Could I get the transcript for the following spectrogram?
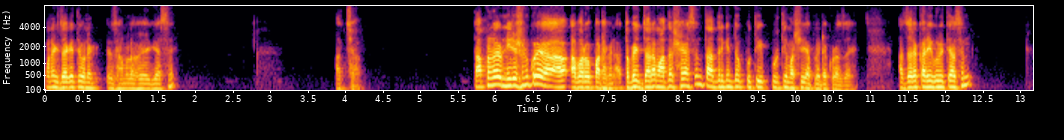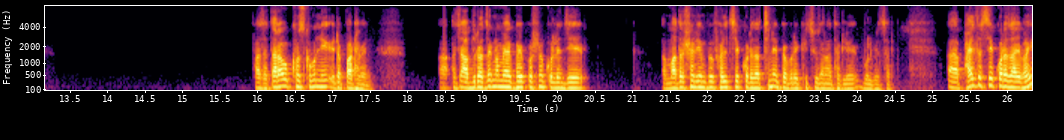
অনেক জায়গাতে অনেক ঝামেলা হয়ে গেছে। আচ্ছা। তা আপনারা নিরসন করে আবারও পাঠাবেন। তবে যারা মাদ্রাসায় আছেন তাদের কিন্তু প্রতি প্রতি মাসেই অ্যাপ্লাইটা করা যায়। আর যারা কারিগরিতে আছেন আচ্ছা তারাও খোঁজখবর নিয়ে এটা পাঠাবেন। আচ্ছা আব্দুর রাজাক নামে এক ভাই প্রশ্ন করলেন যে মাদ্রাসার এমপি ফাইল চেক করা যাচ্ছে না এই ব্যাপারে কিছু জানা থাকলে বলবেন স্যার ফাইল তো চেক করা যায় ভাই।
